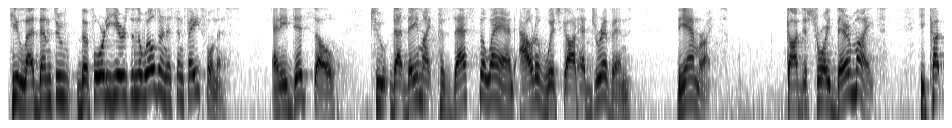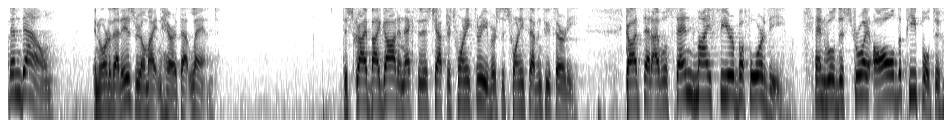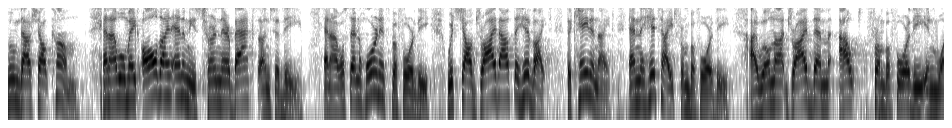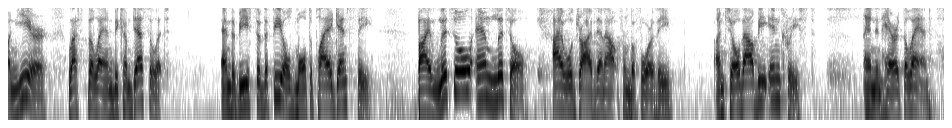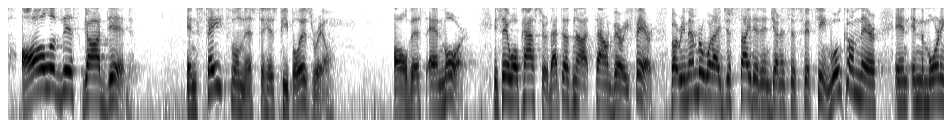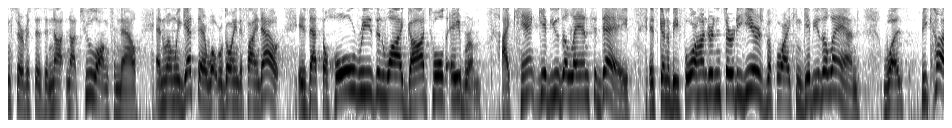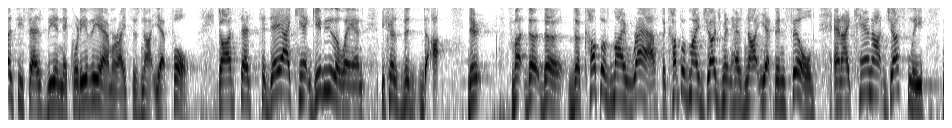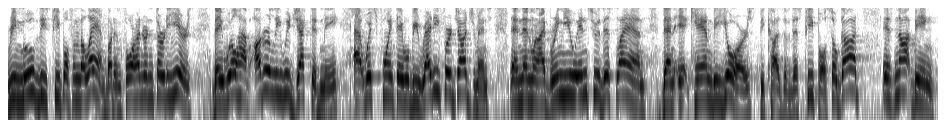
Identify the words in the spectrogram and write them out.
He led them through the 40 years in the wilderness in faithfulness. And he did so to, that they might possess the land out of which God had driven the Amorites. God destroyed their might. He cut them down in order that Israel might inherit that land. Described by God in Exodus chapter 23, verses 27 through 30. God said, I will send my fear before thee, and will destroy all the people to whom thou shalt come. And I will make all thine enemies turn their backs unto thee. And I will send hornets before thee, which shall drive out the Hivite, the Canaanite, and the Hittite from before thee. I will not drive them out from before thee in one year, lest the land become desolate, and the beasts of the field multiply against thee. By little and little I will drive them out from before thee until thou be increased and inherit the land. All of this God did in faithfulness to his people Israel. All this and more. You say, well, Pastor, that does not sound very fair. But remember what I just cited in Genesis 15. We'll come there in, in the morning services and not, not too long from now. And when we get there, what we're going to find out is that the whole reason why God told Abram, I can't give you the land today, it's going to be 430 years before I can give you the land, was because, he says, the iniquity of the Amorites is not yet full. God says, Today I can't give you the land because the, the uh, there My, the, the, the cup of my wrath, the cup of my judgment has not yet been filled, and I cannot justly remove these people from the land. But in 430 years, they will have utterly rejected me, at which point they will be ready for judgment. And then when I bring you into this land, then it can be yours because of this people. So God is not being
